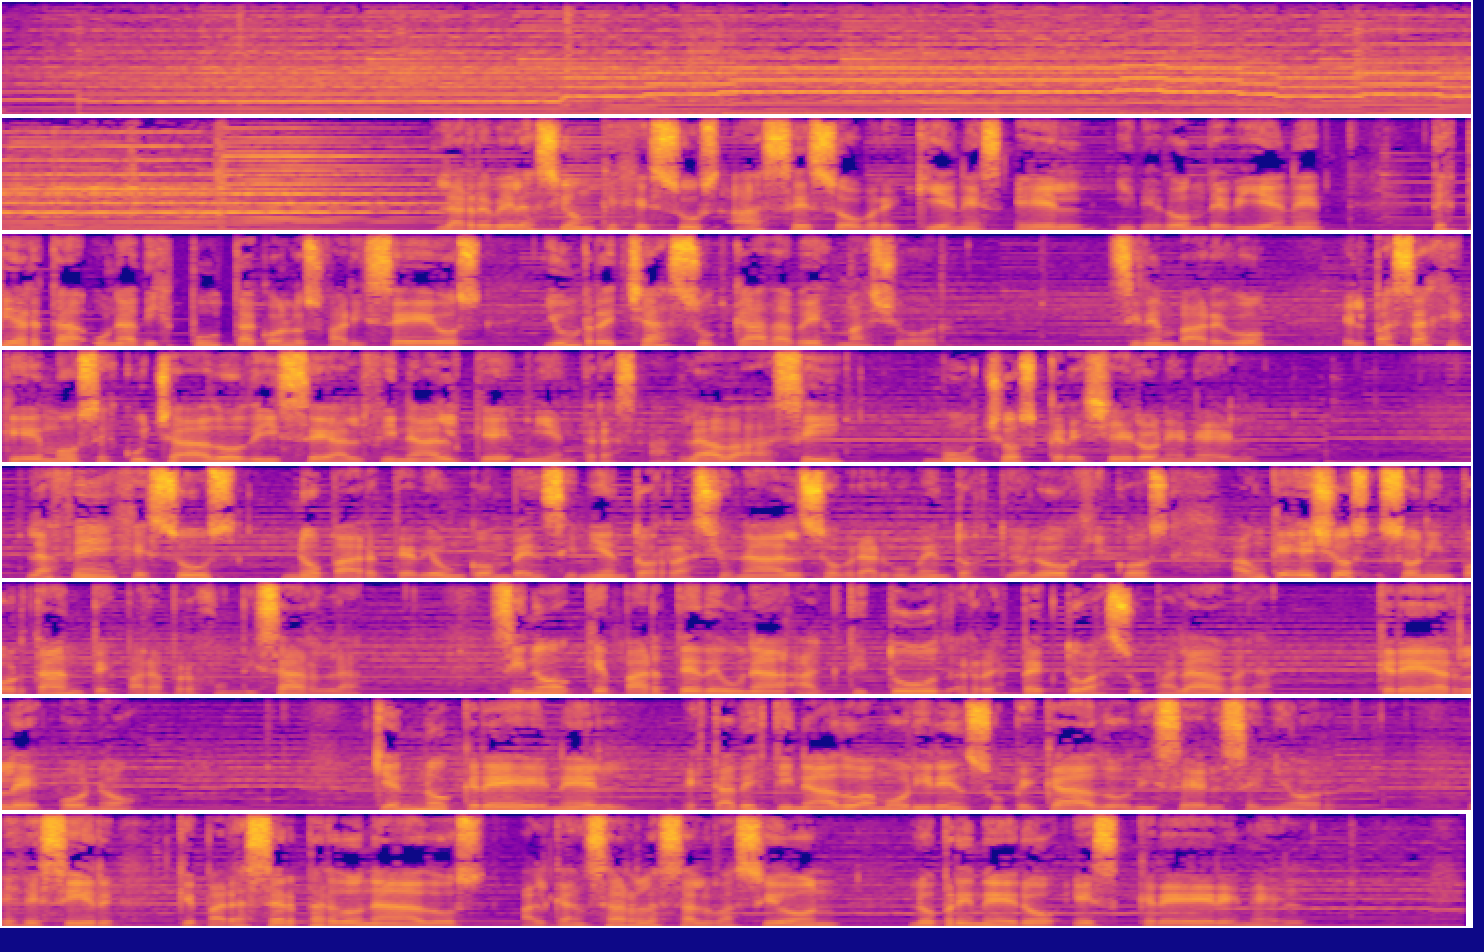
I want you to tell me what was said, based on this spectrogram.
La revelación que Jesús hace sobre quién es Él y de dónde viene despierta una disputa con los fariseos y un rechazo cada vez mayor. Sin embargo, el pasaje que hemos escuchado dice al final que mientras hablaba así, muchos creyeron en él. La fe en Jesús no parte de un convencimiento racional sobre argumentos teológicos, aunque ellos son importantes para profundizarla, sino que parte de una actitud respecto a su palabra, creerle o no. Quien no cree en Él está destinado a morir en su pecado, dice el Señor. Es decir, que para ser perdonados, alcanzar la salvación, lo primero es creer en Él.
